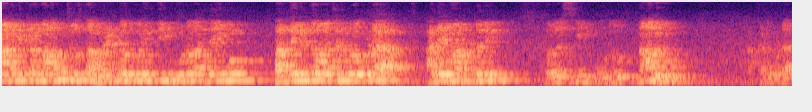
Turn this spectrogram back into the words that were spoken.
మనం ఇక్కడ మనము చూస్తాం. రెండో గురించి మూడో అధ్యాయము పద్దెనిమిదో వచనంలో కూడా అదే మాట ఉంటుంది. తులసి మూడు నాలుగు. అక్కడ కూడా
